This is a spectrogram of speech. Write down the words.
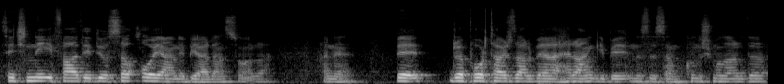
senin için ne ifade ediyorsa o yani bir yerden sonra. Hani ve röportajlar veya herhangi bir nasıl desem konuşmalarda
